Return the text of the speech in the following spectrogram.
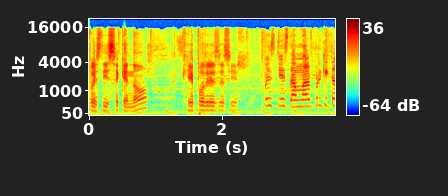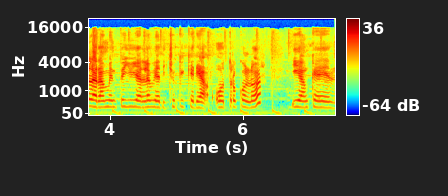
Pues dice que no. ¿Qué podrías decir? Pues que está mal porque claramente yo ya le había dicho que quería otro color y aunque él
